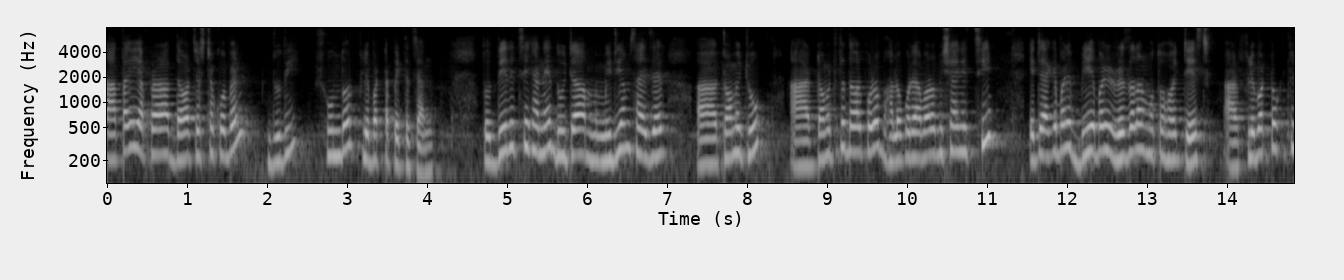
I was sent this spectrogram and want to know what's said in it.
তা তাই আপনারা দেওয়ার চেষ্টা করবেন যদি সুন্দর ফ্লেভারটা পেতে চান। তো দিয়ে দিচ্ছি এখানে দুইটা মিডিয়াম সাইজের টমেটো আর টমেটোটা দেওয়ার পরেও ভালো করে আবারও মিশিয়ে নিচ্ছি। এটা একেবারে বিয়ে বাড়ির রেজালার মতো হয়, টেস্ট, আর ফ্লেভারটাও কিন্তু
